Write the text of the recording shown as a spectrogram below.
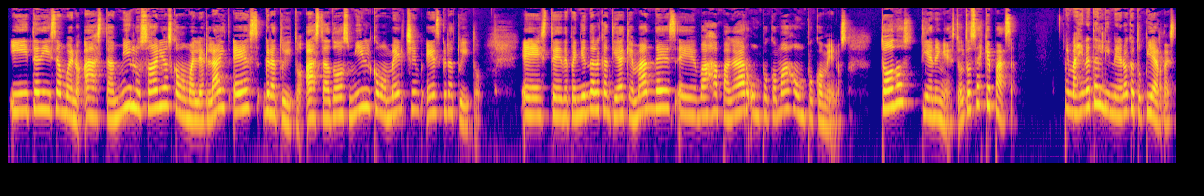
Y te dicen, bueno, hasta mil usuarios como MailerLite es gratuito, hasta 2000 como MailChimp es gratuito. Este, dependiendo de la cantidad que mandes, eh, vas a pagar un poco más o un poco menos. Todos tienen esto. Entonces, ¿qué pasa? Imagínate el dinero que tú pierdes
